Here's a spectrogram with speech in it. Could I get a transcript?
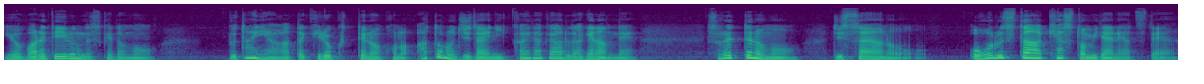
呼ばれているんですけども、舞台に上がった記録ってのはこの後の時代に一回だけあるだけなんで、それってのも実際あの、オールスターキャストみたいなやつで、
